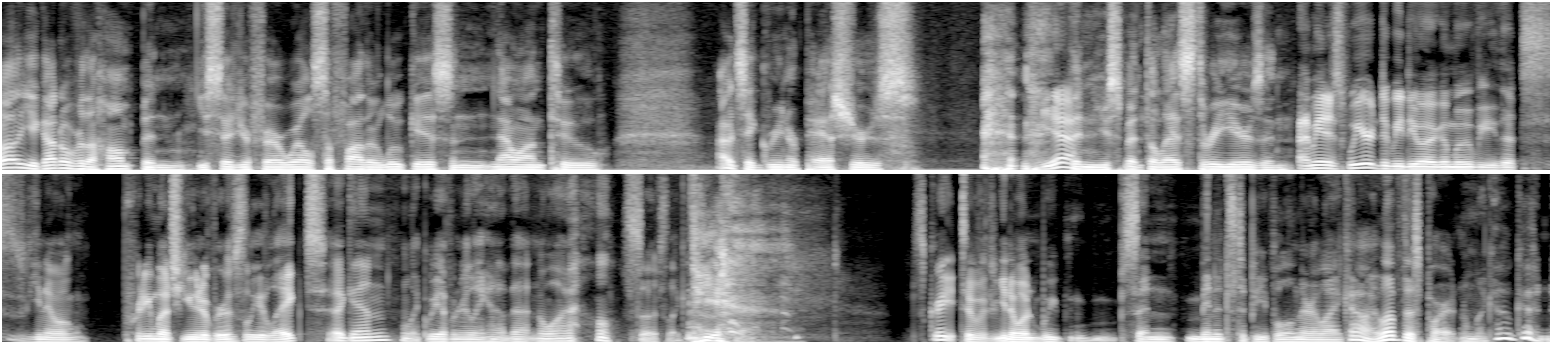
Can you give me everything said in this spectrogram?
Well, you got over the hump and you said your farewells to Father Lucas, and now on to, I would say, greener pastures Yeah. than you spent the last three years in. I mean, it's weird to be doing a movie that's, you know, pretty much universally liked again. Like we haven't really had that in a while. so it's like, oh, Yeah. okay. It's great to, you know, when we send minutes to people and they're like, oh, I love this part. And I'm like, oh, good.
